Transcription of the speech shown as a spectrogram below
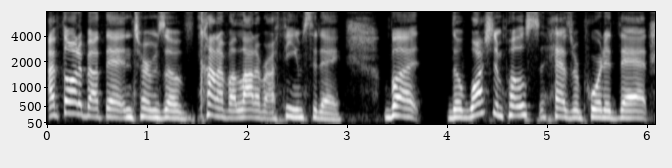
I've thought about that in terms of kind of a lot of our themes today. But the Washington Post has reported that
